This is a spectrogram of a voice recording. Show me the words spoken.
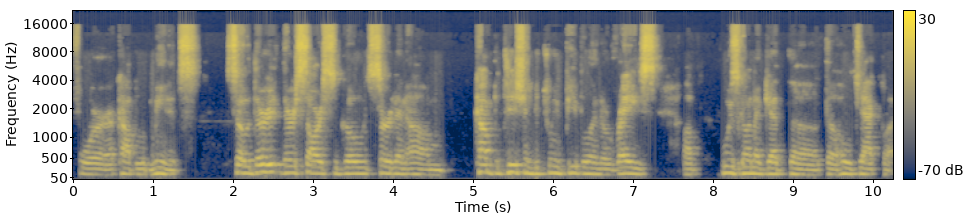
for a couple of minutes. So there, there starts to go certain um, competition between people in a race of who's gonna get the the whole jackpot.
